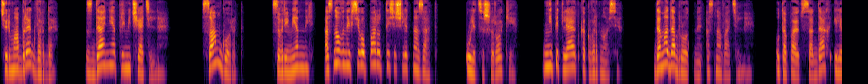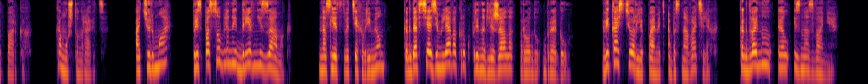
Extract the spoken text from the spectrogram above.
Тюрьма Брэгварда — здание примечательное. Сам город — современный, основанный всего пару тысяч лет назад. Улицы широкие, не петляют, как в Арносе. Дома добротные, основательные. Утопают в садах или парках. Кому что нравится. А тюрьма — приспособленный древний замок. Наследство тех времен, когда вся земля вокруг принадлежала роду Брегл. Века стерли память об основателях, как двойную «Л» из названия.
